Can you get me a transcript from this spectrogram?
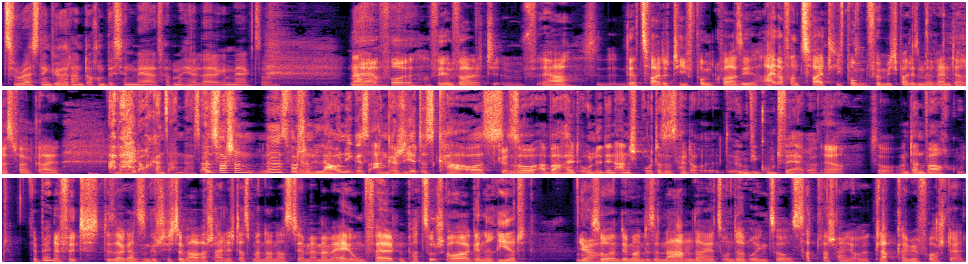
zu Wrestling gehört dann doch ein bisschen mehr. Das hat man hier leider gemerkt. So. Naja, Ja, voll, auf jeden Fall. Ja, der zweite Tiefpunkt quasi. Einer von zwei Tiefpunkten für mich bei diesem Event. Der Rest war geil. aber halt auch ganz anders. Also es war schon, ne, es war schon Ja. launiges, engagiertes Chaos, Genau. so, aber halt ohne den Anspruch, dass es halt auch irgendwie gut wäre. Ja. So und dann war auch gut. Der Benefit dieser ganzen Geschichte war wahrscheinlich, dass man dann aus dem MMA-Umfeld ein paar Zuschauer generiert. Ja. So, indem man diese Namen da jetzt unterbringt. So, es hat wahrscheinlich auch geklappt, kann ich mir vorstellen.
